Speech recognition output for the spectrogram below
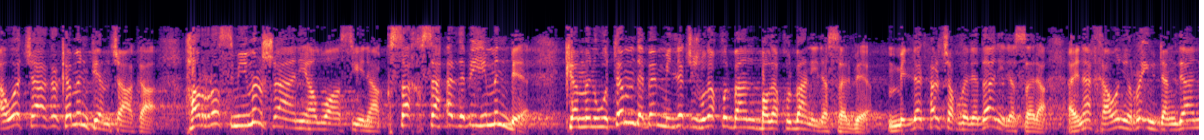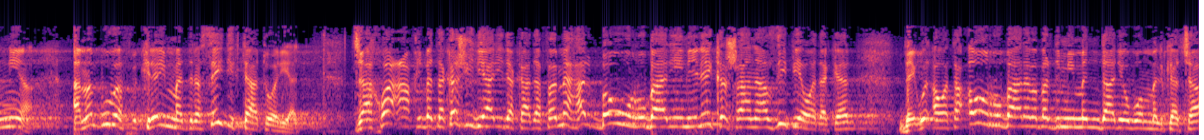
ئەوە چاکە کە من پێم چاکە هەر ڕسمی من شانی هەڵواسینە قسە قسە هەر دەبێ من بێ کە من وتم دەبێ میلەتیش بڵێ قوربان بەڵێ قوربانی لەسەر بێ میلەت هەر چەقڵە لێدانی لەسەرە ئەینا خاوەنی ڕێی و دەنگدان نییە ئەمە بوو بە فکرەی مەدرەسەی دیکتاتۆریەت جا خوا عاقیبەتەکەشی دیاری دەکات دەفەرمێ هەر بەو ڕووباری نیلەی کە شانازی پێوە دەکرد دەیگوت ئەوەتا ئەو ڕووبارە بە بەردمی من دادێ و بۆم ملکەچە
